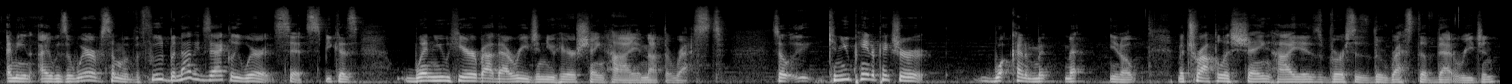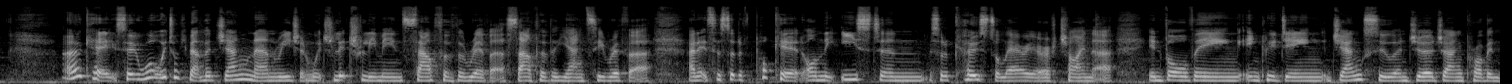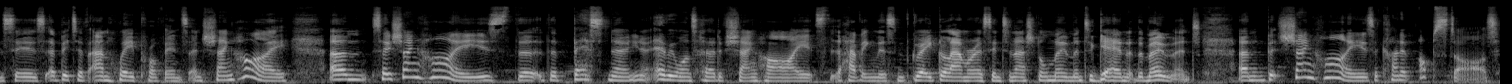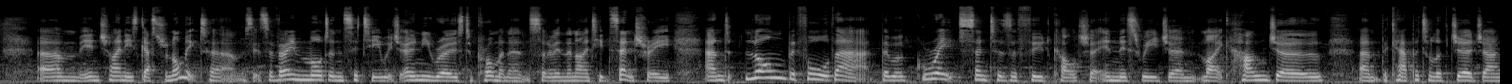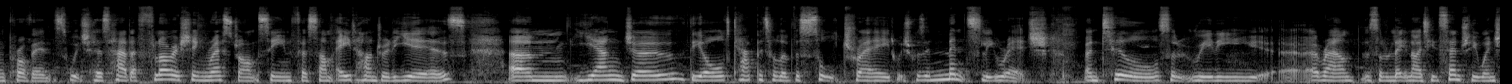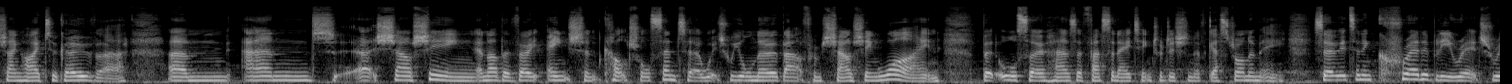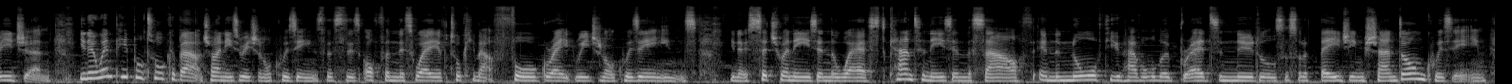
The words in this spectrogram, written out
I mean, I was aware of some of the food, but not exactly where it sits because when you hear about that region, you hear Shanghai and not the rest. So, uh, can you paint a picture what kind of, me, me, you know, metropolis Shanghai is versus the rest of that region? Okay, so what we're talking about the Jiangnan region, which literally means south of the river, south of the Yangtze River, and it's a sort of pocket on the eastern sort of coastal area of China, involving including Jiangsu and Zhejiang provinces, a bit of Anhui province, and Shanghai. Um, so Shanghai is the the best known. You know, everyone's heard of Shanghai. It's having this very glamorous international moment again at the moment, um, but Shanghai is a kind of upstart um, in Chinese gastronomic terms. It's a very modern city which only rose to prominence sort of in the 19th century. And long before that, there were great centres of food culture in this region, like Hangzhou, um, the capital of Zhejiang province, which has had a flourishing restaurant scene for some 800 years. Um, Yangzhou, the old capital of the salt trade, which was immensely rich until sort of really uh, around the sort of late 19th century when Shanghai took over. Um, and uh, Shaoxing, another very ancient cultural centre, which we all know about from Shaoxing wine, but also has a fascinating tradition of gastronomy. So it's an incredibly rich region. You know, when people talk about Chinese regional cuisines, this is often this way of talking about four great regional cuisines. You know, Sichuanese in the west, Cantonese in the south. In the north, you have all the breads and noodles, the sort of Beijing Shandong cuisine.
